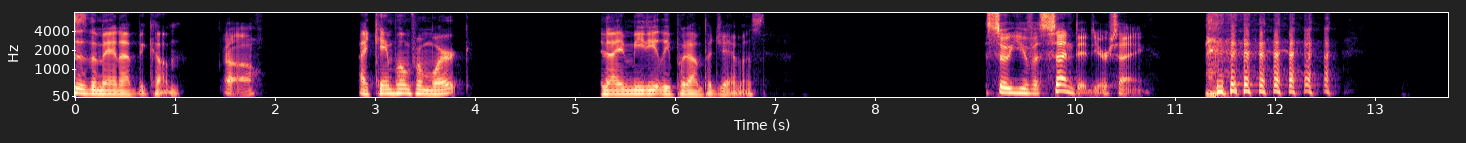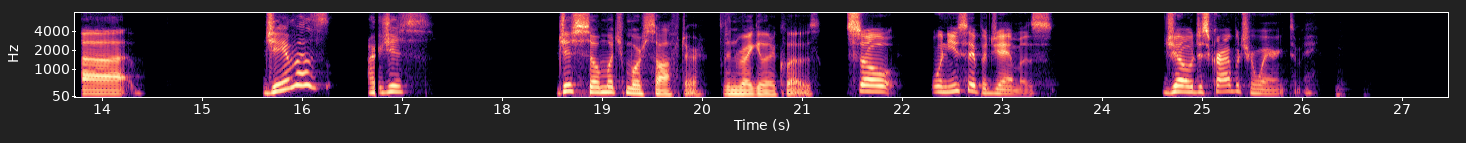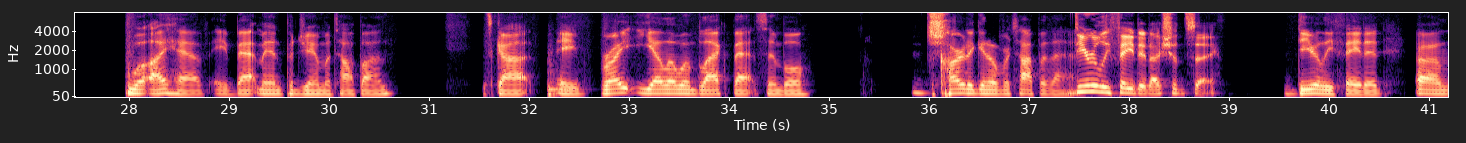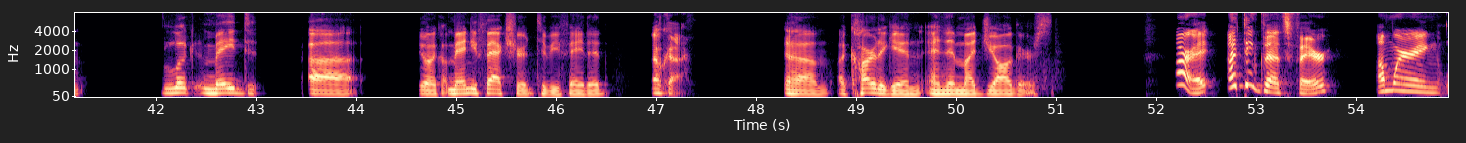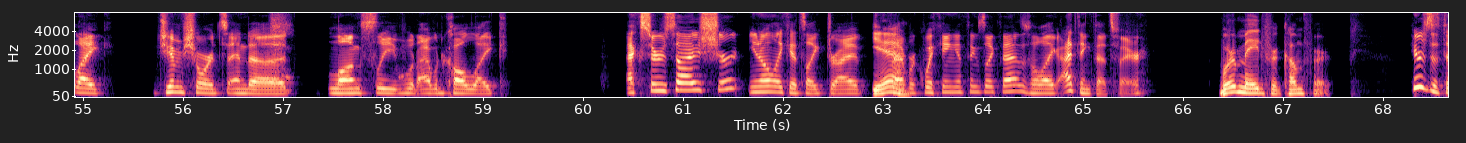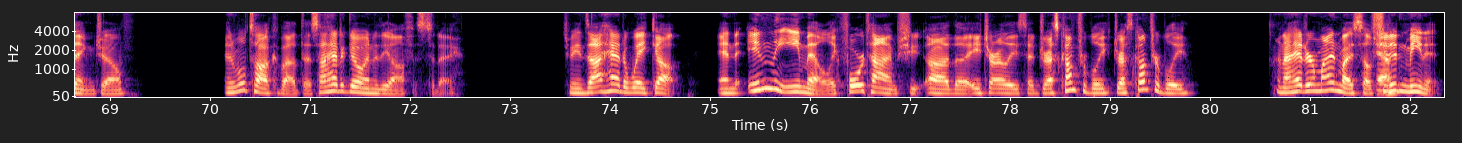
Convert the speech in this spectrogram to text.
This is the man I've become. Uh oh. I came home from work and I immediately put on pajamas. So you've ascended, you're saying. uh pajamas are just just so much more softer than regular clothes. So when you say pajamas, Joe, describe what you're wearing to me. Well, I have a Batman pajama top on. It's got a bright yellow and black bat symbol, cardigan over top of that. Dearly faded, I should say. Dearly faded. Um, look, made, uh, you want to call manufactured to be faded. Okay. Um, a cardigan, and then my joggers. All right, I think that's fair. I'm wearing like gym shorts and a long sleeve, what I would call like exercise shirt. You know, like it's like dry Yeah. fabric wicking and things like that. So like, I think that's fair. We're made for comfort. Here's the thing, Joe, and we'll talk about this. I had to go into the office today, which means I had to wake up. And in the email, like four times, she, uh, the HR lady said, "Dress comfortably, dress comfortably," and I had to remind myself she didn't mean it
